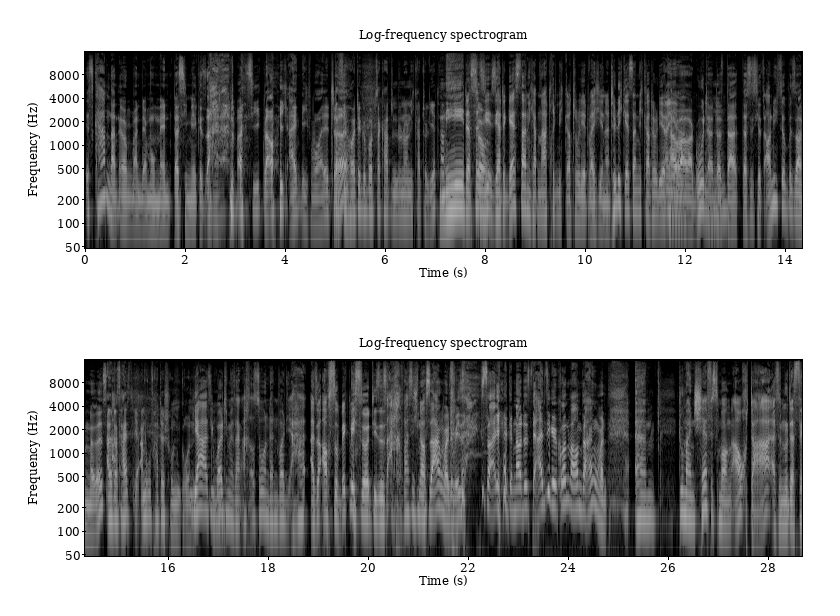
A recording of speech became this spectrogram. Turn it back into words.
es kam dann irgendwann der Moment, dass sie mir gesagt hat, was sie, glaube ich, eigentlich wollte. Dass sie heute Geburtstag hat und du noch nicht gratuliert hast? Nee, das so. sie, sie, hatte gestern, ich habe nachträglich gratuliert, weil ich ihr natürlich gestern nicht gratuliert ah, habe, ja. aber gut, mhm. das, das, das, ist jetzt auch nicht so Besonderes. Also das heißt, ihr Anruf hatte schon einen Grund. Ja, sie mhm. wollte mir sagen, ach so, und dann wollte ich, ach, also auch so wirklich so dieses, ach, was ich noch sagen wollte, ich sage ja genau, das ist der einzige Grund, warum du angerufen ähm, du, mein Chef ist morgen auch da. Also nur, dass du,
